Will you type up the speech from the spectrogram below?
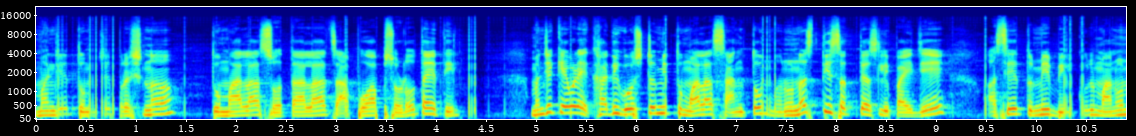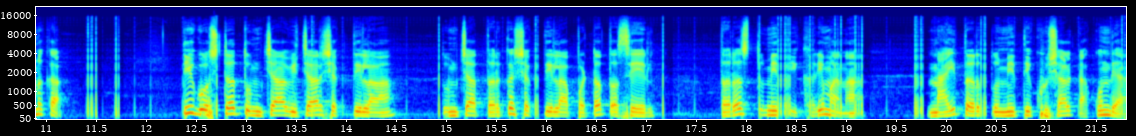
म्हणजे तुमचे प्रश्न तुम्हाला स्वतःलाच आपोआप सोडवता येतील. म्हणजे केवळ एखादी गोष्ट मी तुम्हाला सांगतो म्हणूनच ती सत्य असली पाहिजे असे तुम्ही बिलकुल मानू नका. ती गोष्ट तुमच्या विचारशक्तीला तुमच्या तर्कशक्तीला पटत असेल तरच तुम्ही ती खरी माना नाहीतर तुम्ही ती खुशाल टाकून द्या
